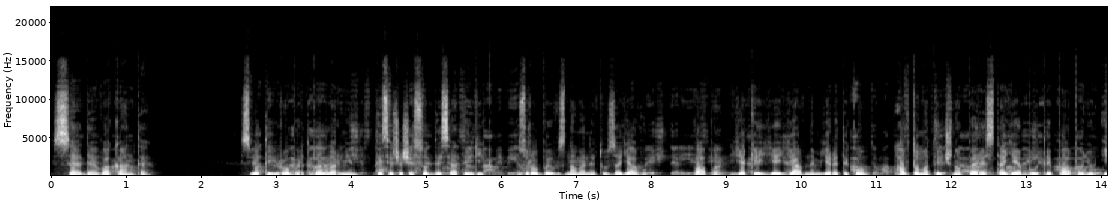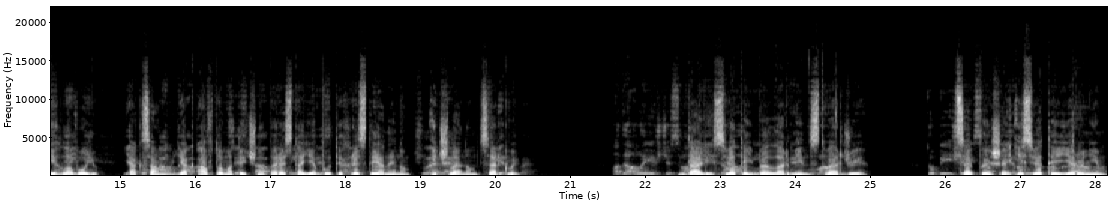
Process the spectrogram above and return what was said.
седе ваканте. Святий Роберт Беллармін, 1610 рік, зробив знамениту заяву. Папа, який є явним єретиком, автоматично перестає бути папою і главою, так само, як автоматично перестає бути християнином і членом церкви. Далі святий Беллармін стверджує, це пише і святий Єронім,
